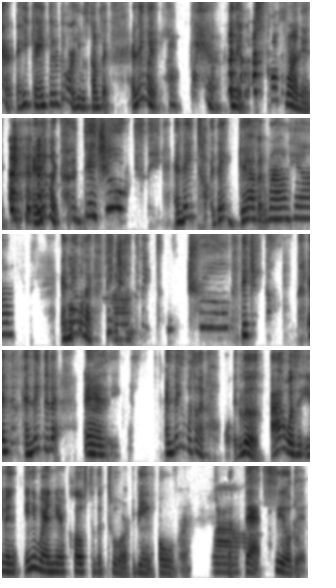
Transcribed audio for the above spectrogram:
there. And he came through the door. He was coming saying, and they went, oh, where? And they off running. And they went, did you really? And they t- they gathered around him and they were like, did you uh-huh. really true? Did you know? And and they did that, and and they was like, look, I wasn't even anywhere near close to the tour being over. Wow. But that sealed it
